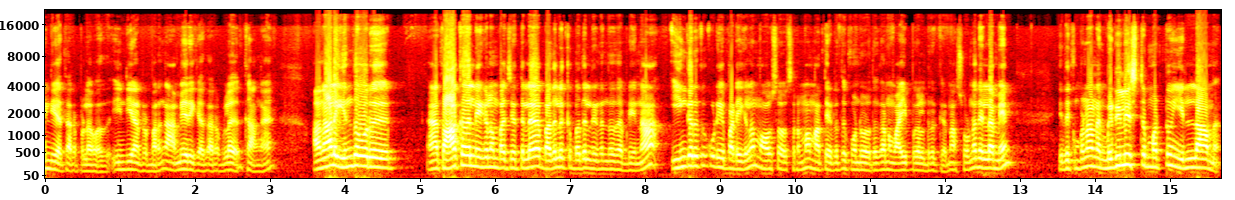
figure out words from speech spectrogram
இந்தியா தரப்பில் வருது. இந்தியான்ற பாருங்க அமெரிக்கா தரப்பில் இருக்காங்க. அதனால் இந்த ஒரு தாக்குதல் நிகழும் பட்சத்தில் பதிலுக்கு பதில் நடந்தது அப்படின்னா இங்கே இருக்கக்கூடிய படைகளும் அவசர அவசரமாக மற்ற இடத்துக்கு கொண்டு வரதுக்கான வாய்ப்புகள் இருக்குது நான் சொன்னது எல்லாமே இதுக்கு முன்னாடி மிடில் ஈஸ்ட் மட்டும் இல்லாமல்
